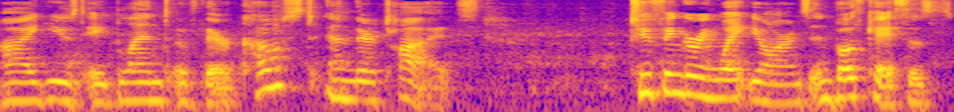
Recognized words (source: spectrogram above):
I used a blend of their coast and their tides two fingering weight yarns in both cases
